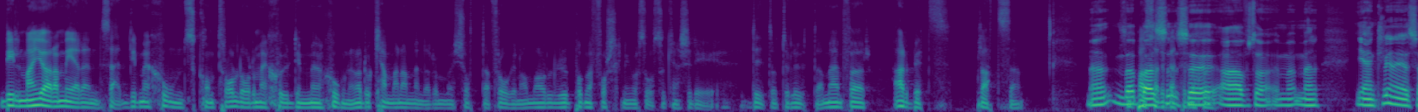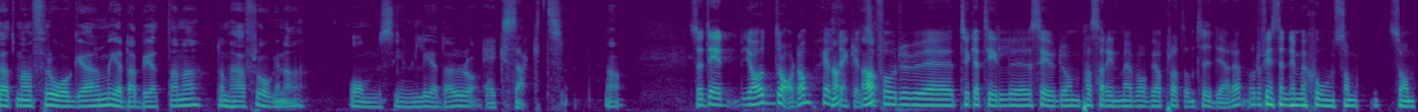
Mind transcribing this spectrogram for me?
Vill man göra mer en så dimensionskontroll, då, de här sju dimensionerna, då kan man använda de 28 frågorna. Om man håller på med forskning och så, så kanske det är ditåt att luta. Men för arbetsplatsen. Men, Så bara- så, bättre så, ja, förstår. Men, men egentligen är det så att man frågar medarbetarna de här frågorna om sin ledare då. Exakt. Så det, jag drar dem helt Ja, enkelt, ja. så får du eh, tycka till, eh, se hur de passar in med vad vi har pratat om tidigare. Och då finns det en dimension som, som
